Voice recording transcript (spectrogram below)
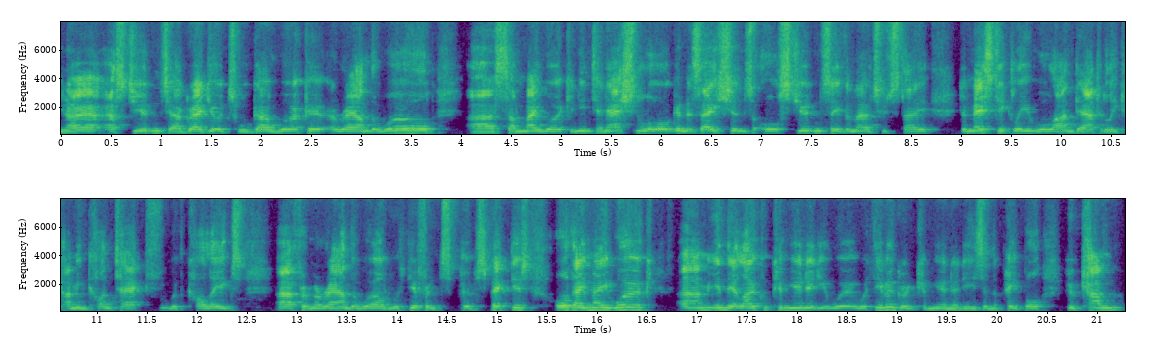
you know, our, students, our graduates will go work around the world. Uh, some may work in international organizations. All students, even those who stay domestically, will undoubtedly come in contact with colleagues uh, from around the world with different perspectives, or they may work um, in their local community with immigrant communities and the people who come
